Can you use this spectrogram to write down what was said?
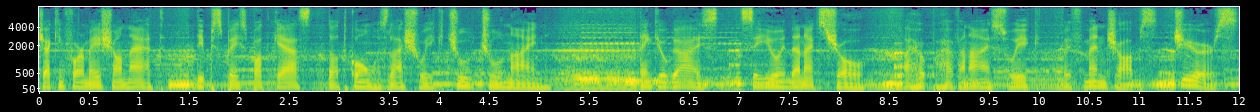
Check information at deepspacepodcast.com slash week 229. Thank you guys. See you in the next show. I hope you have a nice week with many jobs. Cheers!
